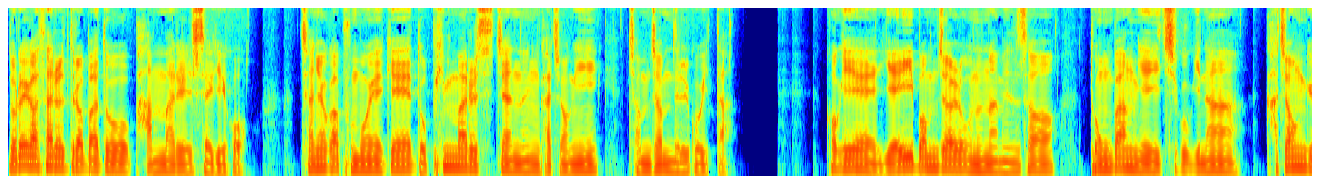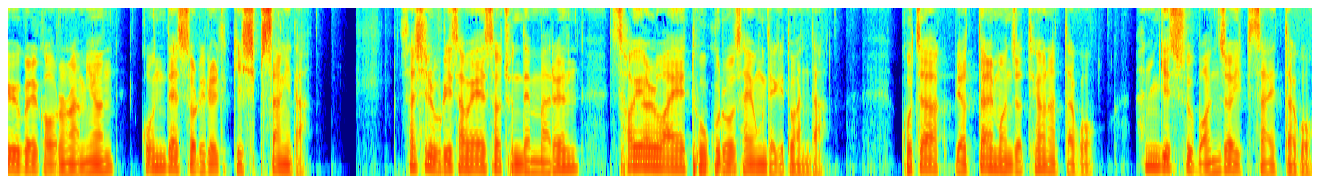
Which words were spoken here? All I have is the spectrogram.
노래 가사를 들어봐도 반말 일색이고, 자녀가 부모에게 높임말을 쓰지 않는 가정이 점점 늘고 있다. 거기에 예의범절 운운하면서 동방예의 지국이나 가정교육을 거론하면 꼰대 소리를 듣기 십상이다. 사실 우리 사회에서 존댓말은 서열화의 도구로 사용되기도 한다. 고작 몇 달 먼저 태어났다고, 한 기수 먼저 입사했다고,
